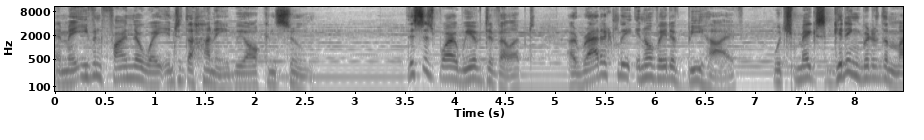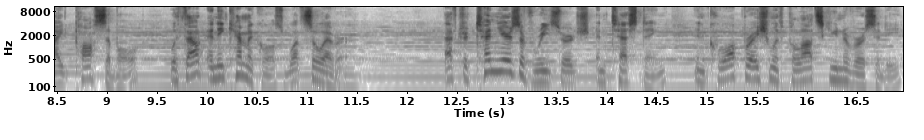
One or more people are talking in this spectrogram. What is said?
and may even find their way into the honey we all consume. This is why we have developed a radically innovative beehive which makes getting rid of the mite possible without any chemicals whatsoever. After 10 years of research and testing in cooperation with Polotzk University,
